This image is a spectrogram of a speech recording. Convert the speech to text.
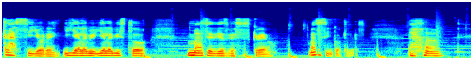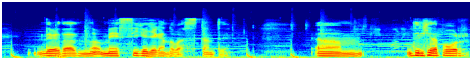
casi lloré. Y ya la, ya la he visto más de 10 veces, creo. Más de 5 tal vez. de verdad, no, me sigue llegando bastante. dirigida por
